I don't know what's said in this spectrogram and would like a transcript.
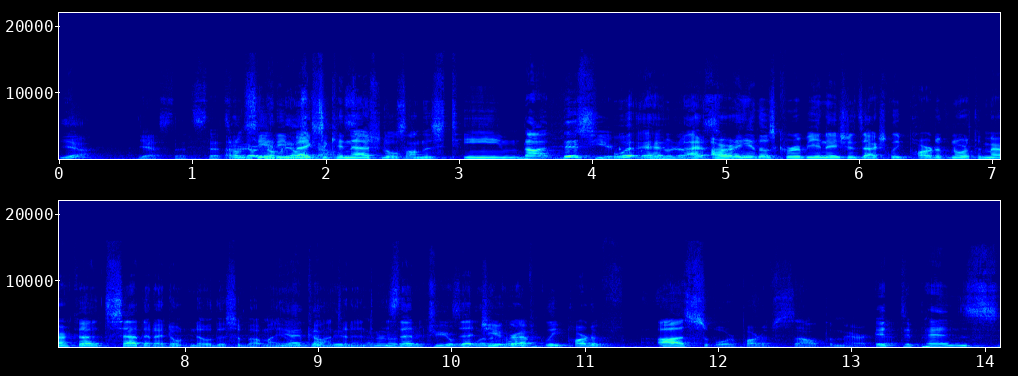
Yeah. yes that's that's I don't No- see any nobody else Mexican counts. nationals on this team. not this year What- who uh, knows? are any of those Caribbean nations actually part of North America? It's sad that I don't know this about my Yeah, own they- they- continent. don't is, know, that, they're is that geopolitical. geographically part of us or part of South America? it depends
